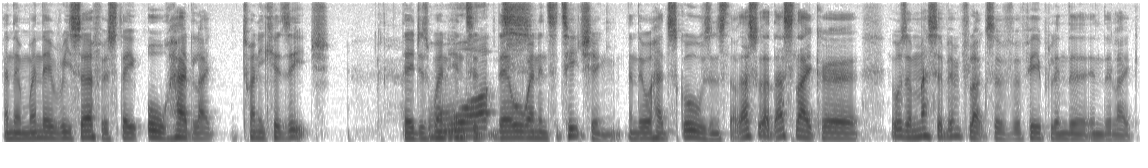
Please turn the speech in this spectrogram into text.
and then when they resurfaced, they all had like twenty kids each. They just went into they all went into teaching, and they all had schools and stuff. That's that's like uh, it was a massive influx of, of people in the in the like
